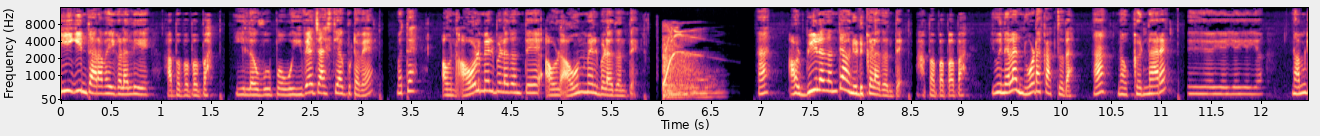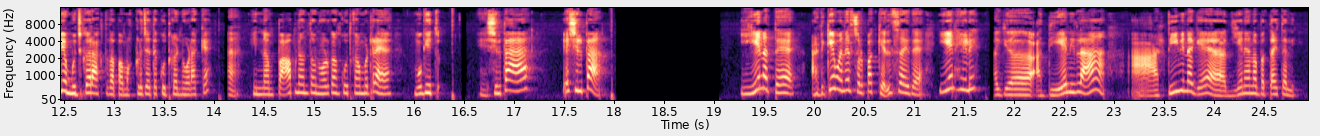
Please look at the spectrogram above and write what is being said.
ಈಗಿನ ಧಾರಾವಾಹಿಗಳಲ್ಲಿ ಅಬ್ಬಬ್ಬಬ್ಬ ಈ ಲವ್ ಪವು ಇವೇ ಜಾಸ್ತಿ ಆಗ್ಬಿಟ್ಟವೆ. ಮತ್ತೆ ಅವ್ನು ಅವಳ ಮೇಲೆ ಬೀಳದಂತೆ, ಅವಳು ಅವನ ಮೇಲೆ ಬೀಳದಂತೆ. ಅವಳು ಬೀಳದಂತೆ, ಅವ್ನು ಹಿಡ್ಕೊಳ್ಳೋದಂತೆ. ಅಬ್ಬಬ್ಬಬ್ಬ ಇವನ್ನೆಲ್ಲ ನೋಡಕ್ಕಾಗ್ತದ? ಹಾ ನಾವು ಕಣ್ಣಾರೆ? ನಮ್ಗೆ ನಮಗೆ ಮುಜುಗರ ಆಗ್ತದಪ್ಪ ಮಕ್ಳ ಜೊತೆ ಕುತ್ಕೊಂಡು ನೋಡಕ್ಕೆ ಇನ್ನು ನಮ್ಮ ಪಾಪನಂತ ನೋಡ್ಕೊಂಡು ಕುತ್ಕೊಂಡ್ಬಿಟ್ರೆ ಮುಗೀತು ಏ ಶಿಲ್ಪಾ ಏ ಶಿಲ್ಪಾ ಏನತ್ತೆ? ಅಡಿಗೆ ಮನೇಲಿ ಸ್ವಲ್ಪ ಕೆಲಸ ಇದೆ. ಏನ್ ಹೇಳಿ? ಅಯ್ಯ, ಅದೇನಿಲ್ಲ. ಆ ಟಿವಿನಾಗೆ ಅದೇನೇನೋ ಬತ್ತಾಯ್ತಲ್ಲಿ.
